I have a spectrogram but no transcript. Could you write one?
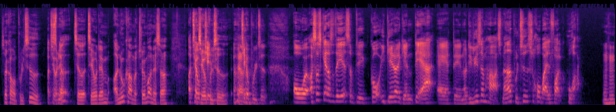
så kommer politiet, Og tæver dem. tæver, tæver dem, og nu kommer tømmerne så, og tæver tæver politiet. politiet. Og tæver politiet. Og, øh, og så sker der så det, som det går igen og igen, det er, at øh, når de ligesom har smadret politiet, så råber alle folk, hurra. Mm-hmm.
